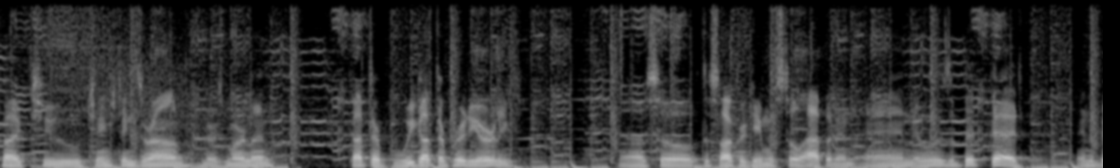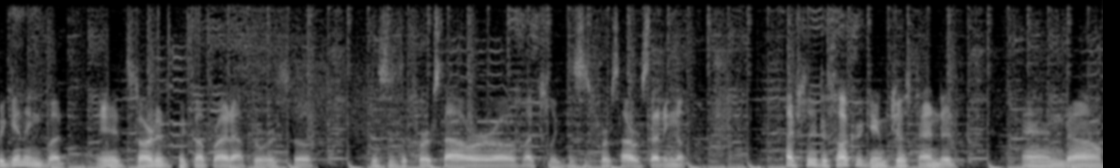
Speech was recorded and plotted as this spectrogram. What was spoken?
Try to change things around. There's Merlin. Got there. We got there pretty early, uh, so the soccer game was still happening, and it was a bit dead in the beginning, but it started to pick up right afterwards. So this is the first hour of actually this is first hour of setting up. Actually, the soccer game just ended, and uh,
